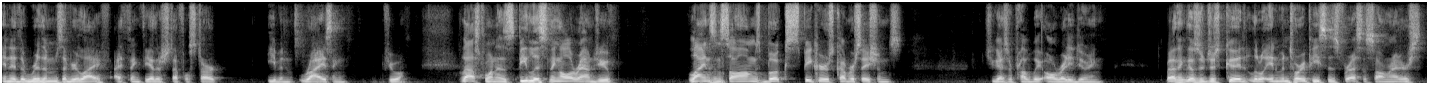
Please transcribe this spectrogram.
into the rhythms of your life, I think the other stuff will start even rising, if you will. Last one is be listening all around you lines and songs, books, speakers, conversations, which you guys are probably already doing. But I think those are just good little inventory pieces for us as songwriters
